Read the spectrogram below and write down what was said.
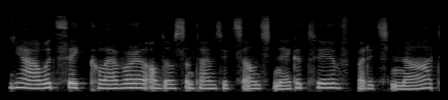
yeah i would say clever although sometimes it sounds negative but it's not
